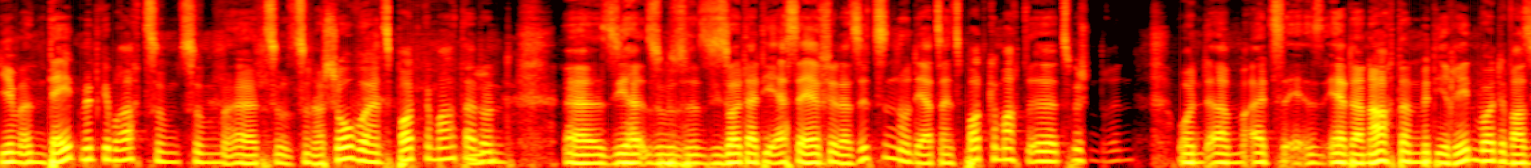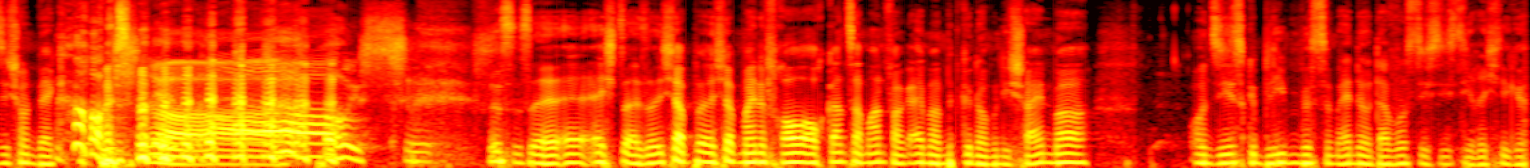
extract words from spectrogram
jemand ein Date mitgebracht zum, zum, äh, zu, zu einer Show, wo er einen Spot gemacht hat und äh, sie, so, sie sollte halt die erste Hälfte da sitzen und er hat seinen Spot gemacht äh, zwischendrin und ähm, als er danach dann mit ihr reden wollte, war sie schon weg. Du? oh, shit. Das ist äh, äh, echt, also ich habe ich hab meine Frau auch ganz am Anfang einmal mitgenommen, die scheinbar und sie ist geblieben bis zum Ende und da wusste ich, sie ist die Richtige.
